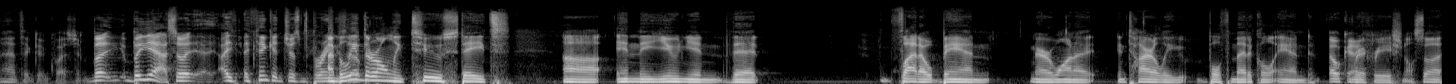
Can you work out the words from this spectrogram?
That's a good question. But but yeah, so I I think it just brings. I believe up, there are only two states uh, in the union that flat out ban marijuana entirely, both medical and Okay. recreational. So uh,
